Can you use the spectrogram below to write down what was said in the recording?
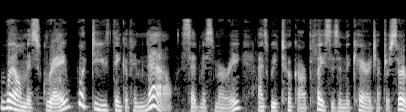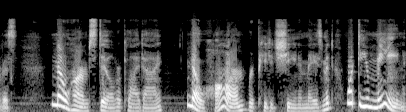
"Well, Miss Grey, what do you think of him now?" said Miss Murray, as we took our places in the carriage after service. "No harm still," replied I. "No harm!" repeated she in amazement. "What do you mean?"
